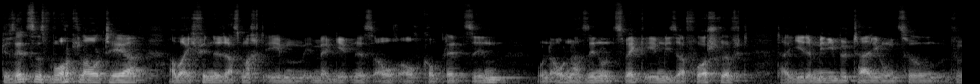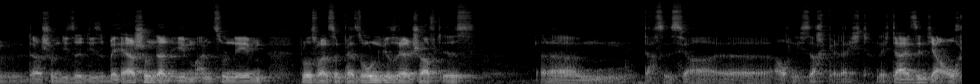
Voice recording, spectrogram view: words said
Gesetzeswortlaut her. Aber ich finde, das macht eben im Ergebnis auch, auch komplett Sinn und auch nach Sinn und Zweck eben dieser Vorschrift, da jede Mini-Beteiligung zu, da schon diese, diese Beherrschung dann eben anzunehmen, bloß weil es eine Personengesellschaft ist. Ähm, das ist ja äh, auch nicht sachgerecht. Nicht? Da sind ja auch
